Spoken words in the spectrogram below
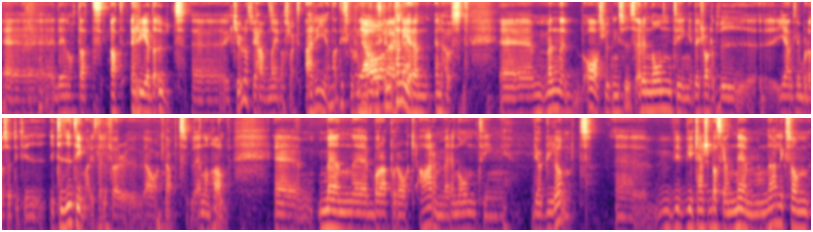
Eh, det är något att, att reda ut. Eh, kul att vi hamnar i någon slags arenadiskussion. Ja, vi skulle verkligen. ta ner en, en höst. Eh, men avslutningsvis, är det någonting... Det är klart att vi egentligen borde ha suttit i, i tio timmar istället för ja, knappt en och en halv. Eh, men eh, bara på rak arm, är det någonting vi har glömt? Eh, vi, vi kanske bara ska nämna liksom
